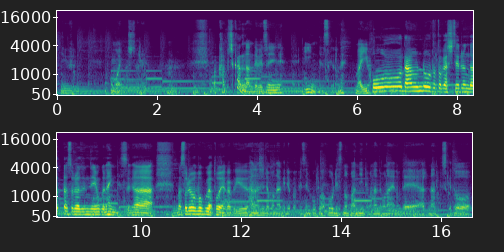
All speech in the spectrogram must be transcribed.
っていうふうに思いましたね、まあ、価値観なんで別にねいいんですけどね。まあ、違法ダウンロードとかしてるんだったらそれは全然良くないんですが、まあ、それを僕がとやかく言う話でもなければ別に僕は法律の番人でも何でもないので、あれなんですけど、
